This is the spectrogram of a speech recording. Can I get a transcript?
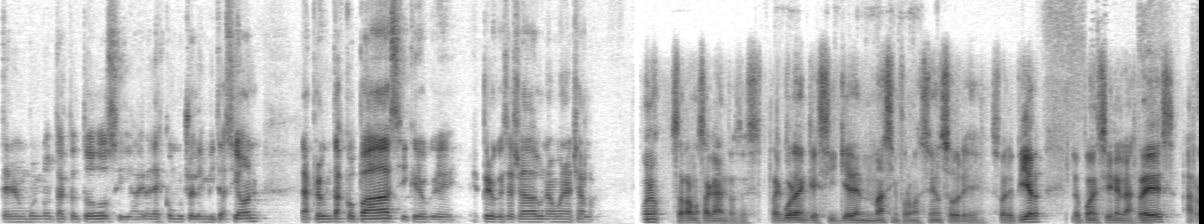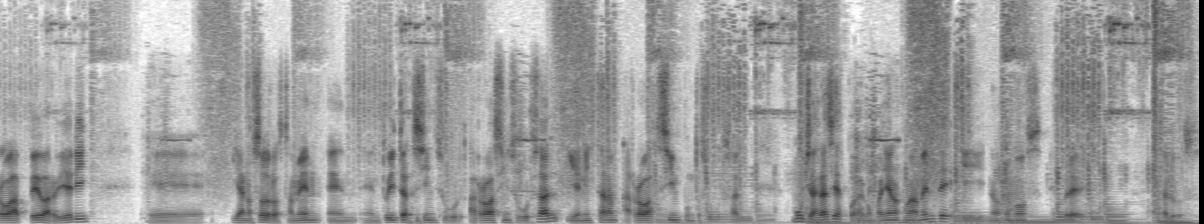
tener un buen contacto todos y agradezco mucho la invitación, las preguntas copadas y creo que espero que se haya dado una buena charla. Bueno, cerramos acá entonces. Recuerden que si quieren más información sobre, sobre Pierre, lo pueden seguir en las redes, arroba pbarbieri eh, y a nosotros también en, Twitter sin, arroba sin sucursal y en Instagram arroba sin punto. Muchas gracias por acompañarnos nuevamente y nos vemos en breve. Saludos.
